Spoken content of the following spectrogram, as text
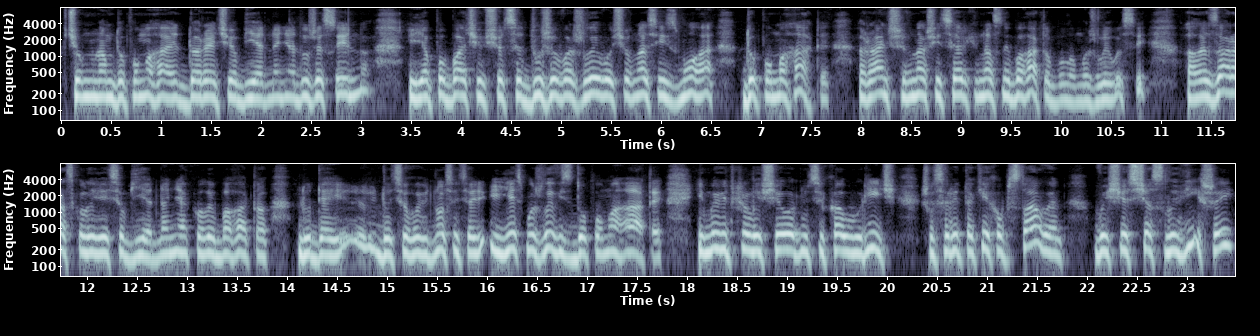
в чому нам допомагають, до речі, об'єднання дуже сильно. І я побачив, що це дуже важливо, що в нас є змога допомагати. Раніше в нашій церкві в нас небагато було можливостей, але зараз, коли є об'єднання, коли багато людей е, до цього відносяться, і є можливість допомагати. І ми відкрили ще одну цікаву річ, що серед таких обставин ви ще щасливіший,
